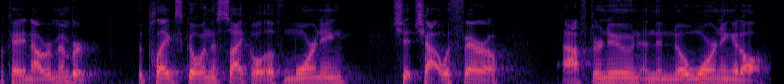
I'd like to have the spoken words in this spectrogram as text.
Okay, now remember, the plagues go in the cycle of morning, chit chat with Pharaoh, afternoon, and then no warning at all.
